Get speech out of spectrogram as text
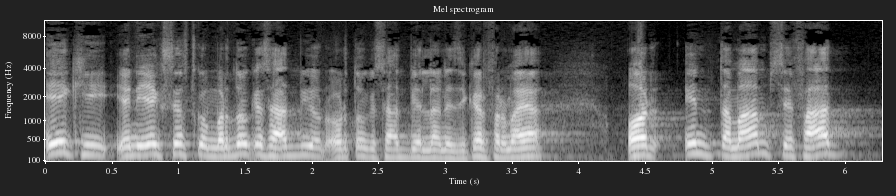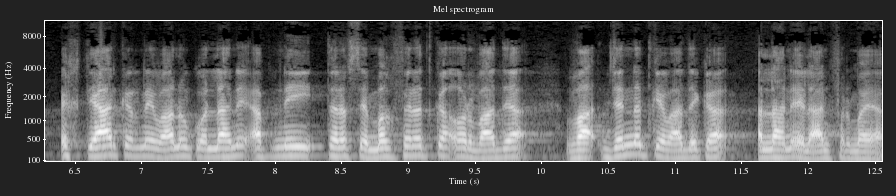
ایک ہی یعنی ایک صفت کو مردوں کے ساتھ بھی اور عورتوں کے ساتھ بھی اللہ نے ذکر فرمایا۔ اور ان تمام صفات اختیار کرنے والوں کو اللہ نے اپنی طرف سے مغفرت کا اور وعدہ جنت کے وعدے کا اللہ نے اعلان فرمایا۔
